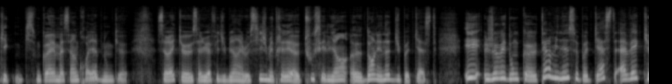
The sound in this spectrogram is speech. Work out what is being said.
qui, est- qui sont quand même assez incroyables. Donc, euh, c'est vrai que ça lui a fait du bien, elle aussi. Je mettrai euh, tous ces liens euh, dans les notes du podcast. Et je vais donc terminer ce podcast avec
